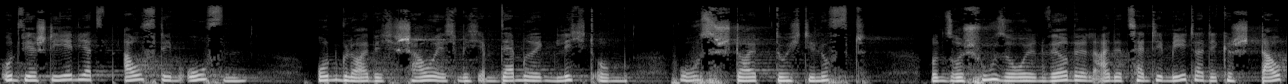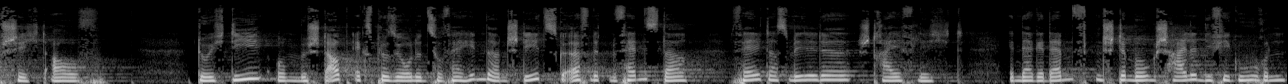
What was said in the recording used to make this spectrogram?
und wir stehen jetzt auf dem Ofen. Ungläubig schaue ich mich im dämmerigen Licht um. Ruß stäubt durch die Luft. Unsere Schuhsohlen wirbeln eine zentimeterdicke Staubschicht auf. Durch die, um Staubexplosionen zu verhindern, stets geöffneten Fenster fällt das milde Streiflicht. In der gedämpften Stimmung scheinen die Figuren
